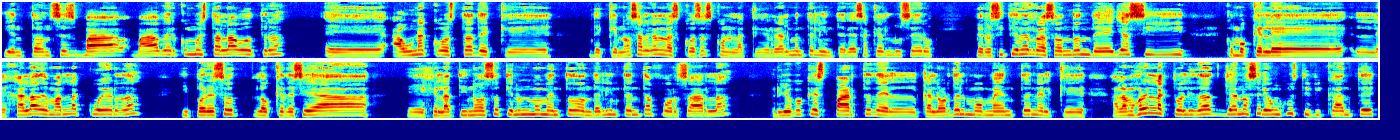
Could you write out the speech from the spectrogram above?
y entonces va, va a ver cómo está la otra eh, a una costa de que de que no salgan las cosas con la que realmente le interesa que es Lucero. Pero sí tienes razón donde ella sí como que le le jala de más la cuerda. Y por eso lo que decía eh, Gelatinoso tiene un momento donde él intenta forzarla, pero yo creo que es parte del calor del momento en el que a lo mejor en la actualidad ya no sería un justificante,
